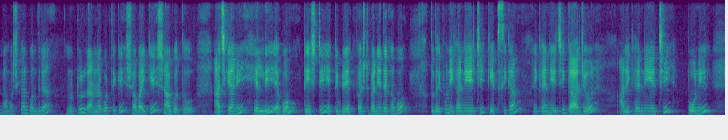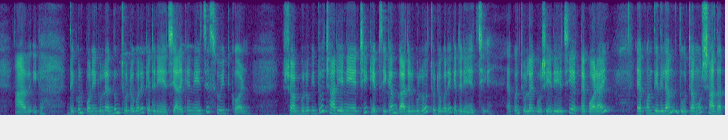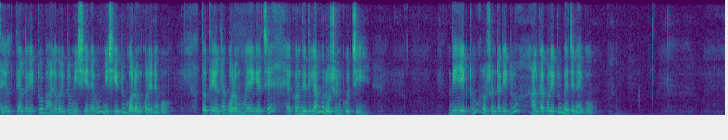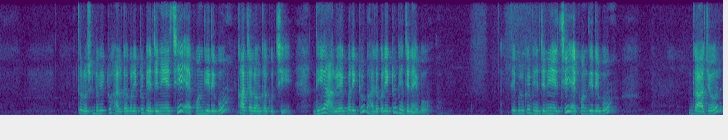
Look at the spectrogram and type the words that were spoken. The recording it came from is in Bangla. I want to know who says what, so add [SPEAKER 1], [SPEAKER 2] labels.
[SPEAKER 1] নমস্কার বন্ধুরা, নুটুর রান্নাঘর থেকে সবাইকে স্বাগত। আজকে আমি হেলদি এবং টেস্টি একটি ব্রেকফাস্ট বানিয়ে দেখাবো। তো দেখুন, এখানে নিয়েছি ক্যাপসিকাম এখানে নিয়েছি গাজর, আর এখানে নিয়েছি পনির। আর দেখুন, পনিরগুলো একদম ছোট করে কেটে নিয়েছি। আর এখানে নিয়েছি সুইট কর্ন সবগুলো কিন্তু ছাড়িয়ে নিয়েছি। ক্যাপসিকাম গাজরগুলো ছোট করে কেটে নিয়েছি। এখন চুলায় বসিয়ে দিয়েছি একটা কড়াই। এখন দিয়ে দিলাম দু চামচ সাদা তেল। তেলটাকে একটু ভালো করে একটু মিশিয়ে নেব, মিশিয়ে একটু গরম করে নেব। তো তেলটা গরম হয়ে গেছে, এখন দিয়ে দিলাম রসুন কুচি। দিয়ে একটু রসুনটাকে একটু হালকা করে একটু ভেজে নেব। তো রসুনটাকে একটু হালকা করে একটু ভেজে নিয়েছি, এখন দিয়ে দেব কাঁচা লঙ্কা কুচি। দিয়ে আরও একবার একটু ভালো করে একটু ভেজে নেব। তো এগুলোকে ভেজে নিয়েছি, এখন দিয়ে দেবো গাজর,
